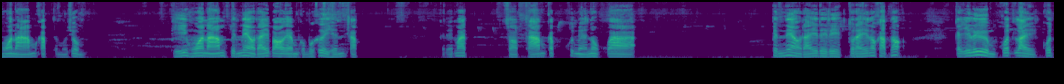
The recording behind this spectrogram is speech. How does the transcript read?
หัวหน้ำครับท่านผู้ชม ผีหัวหน้ำเป็นแนวใดเบาแอมก็บ่เคยเห็นครับ ก็ได้มาสอบถามกับคุณแม่นกว่า เป็นแนวใดได้เลขตัวใดเนาะครับเนาะก็อย่าลืมกดไลค์กด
